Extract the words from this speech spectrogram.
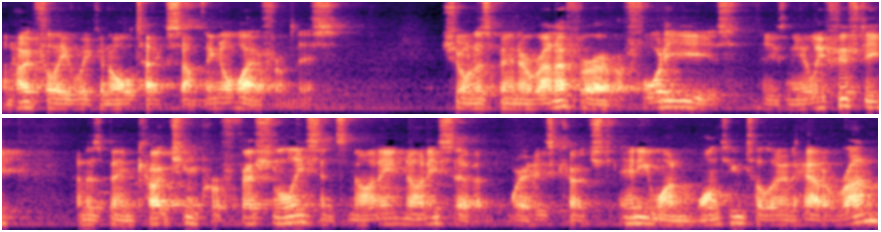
and hopefully, we can all take something away from this. Sean has been a runner for over 40 years, he's nearly 50, and has been coaching professionally since 1997, where he's coached anyone wanting to learn how to run,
